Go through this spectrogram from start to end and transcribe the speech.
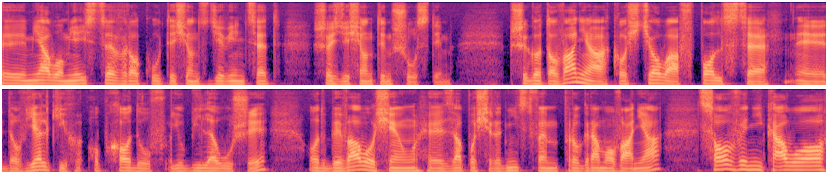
y, miało miejsce w roku 1966. Przygotowania Kościoła w Polsce y, do wielkich obchodów jubileuszy odbywało się za pośrednictwem programowania, co wynikało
